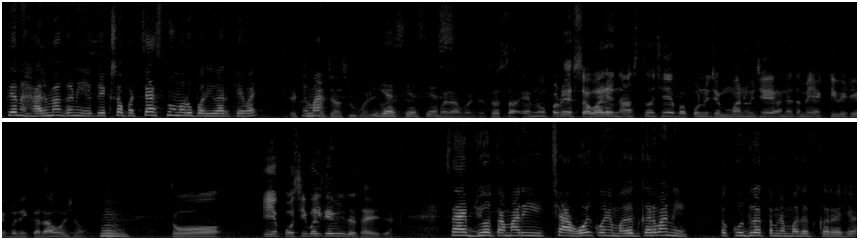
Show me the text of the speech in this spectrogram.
અત્યારના હાલમાં ગણીએ તો એકસો પચાસનું અમારું પરિવાર કહેવાય. એમાં યસ યસ યસ બરાબર છે. તો એમનું આપણે સવારે નાસ્તો છે બપોરનું જમવાનું છે અને તમે એક્ટિવિટી બધી કરાવો છો. તો એ પોસિબલ કેવી રીતે થાય છે? સાહેબ જો તમારી ઈચ્છા હોય કોઈને મદદ કરવાની તો કુદરત તમને મદદ કરે છે.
